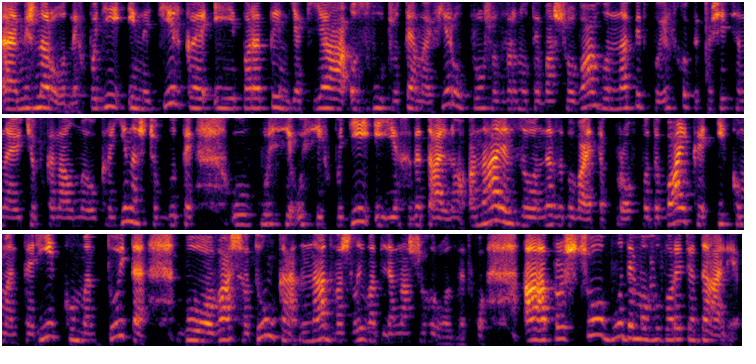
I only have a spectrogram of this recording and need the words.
е, міжнародних подій і не тільки. І перед тим як я озвучу тему ефіру, прошу звернути вашу увагу на підписку. Підпишіться на YouTube канал Ми Україна, щоб бути у курсі усіх подій і їх детального аналізу. Не забувайте про вподобайки і коментарі. Коментуйте, бо ваша думка надважлива для нашого розвитку. А про що будемо говорити далі?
